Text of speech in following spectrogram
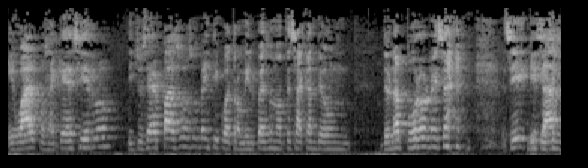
Igual, pues hay que decirlo, dicho sea de paso, esos 24 mil pesos no te sacan de un, de un apuro, ¿no? sí, quizás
